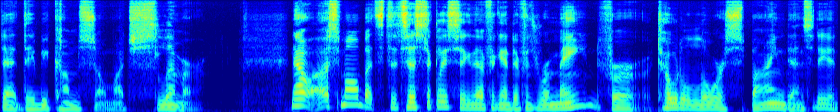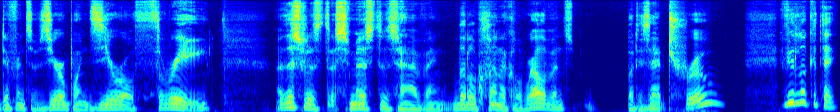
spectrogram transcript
that they become so much slimmer. Now, a small but statistically significant difference remained for total lower spine density, a difference of 0.03. this was dismissed as having little clinical relevance, but is that true? If you look at the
